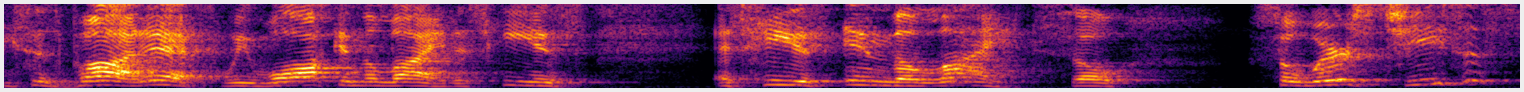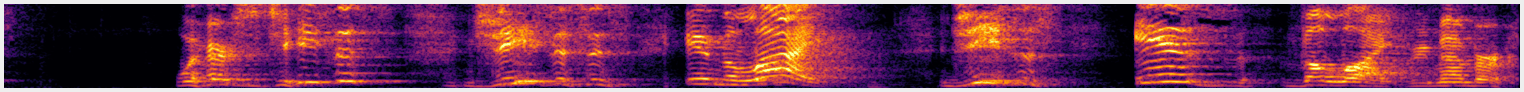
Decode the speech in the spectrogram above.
He says, but if we walk in the light as he is, as he is in the light. So, so where's Jesus? Where's Jesus? Jesus is in the light. Jesus is the light. Remember,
